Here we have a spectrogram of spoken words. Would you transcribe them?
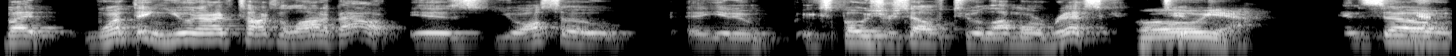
but one thing you and I have talked a lot about is you also uh, you know expose yourself to a lot more risk. Oh too. yeah, and so. Yeah.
